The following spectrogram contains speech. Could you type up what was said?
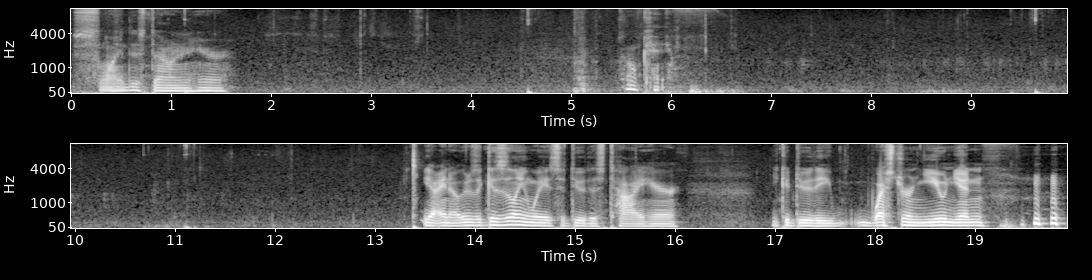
Slide this down in here. Okay. Yeah, I know. There's a gazillion ways to do this tie here. You could do the Western Union. you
